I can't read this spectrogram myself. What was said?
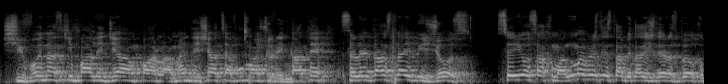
și voi n-ați schimbat legea în Parlament, deși ați avut majoritate, să le dați naibii jos. Serios acum, nu mai vreți de stabilitate și de război, că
